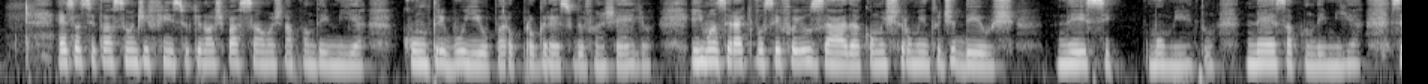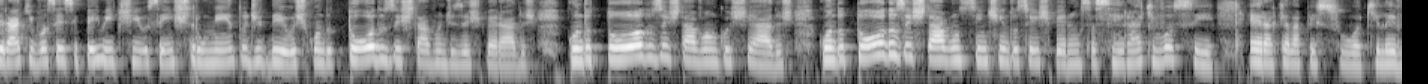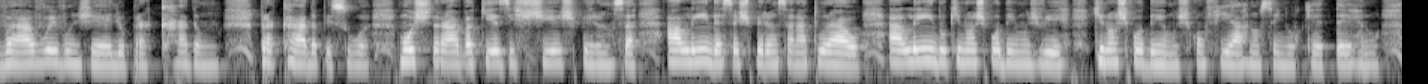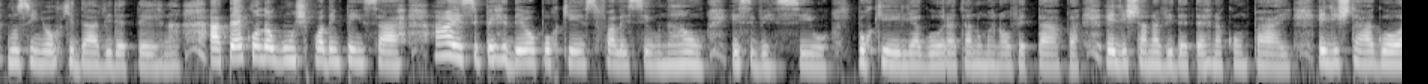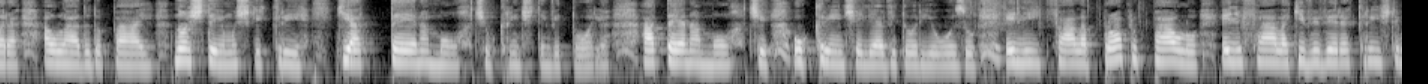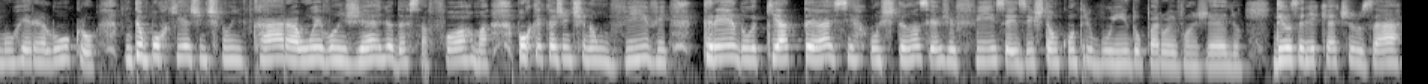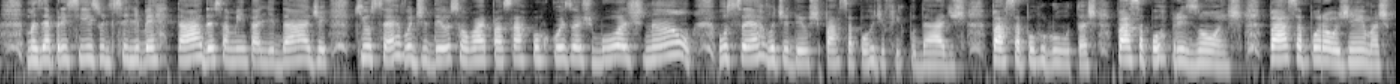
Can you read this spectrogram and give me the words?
Essa situação difícil que nós passamos na pandemia contribuiu para o progresso do Evangelho. Irmã, será que você foi usada como instrumento de Deus nesse momento, nessa pandemia? Será que você se permitiu ser instrumento de Deus quando todos estavam desesperados, quando todos estavam angustiados, quando todos estavam sentindo sem esperança? Será que você era aquela pessoa que levava o evangelho para cada um, para cada pessoa, mostrava que existia esperança, além dessa esperança natural, além do que nós podemos ver, que nós podemos confiar no Senhor que é eterno, no Senhor que dá a vida eterna. Até quando alguns podem pensar: ah, esse perdeu porque esse faleceu. Não, esse venceu, porque ele agora está numa nova etapa. Ele está na vida eterna com o Pai. Ele está agora ao lado do Pai. Nós temos que crer que a até na morte o crente tem vitória. Até na morte o crente ele é vitorioso. Ele fala, próprio Paulo, ele fala que viver é Cristo e morrer é lucro. Então por que a gente não encara o evangelho dessa forma? Por que, que a gente não vive crendo que até as circunstâncias difíceis estão contribuindo para o evangelho? Deus ele quer te usar, mas é preciso se libertar dessa mentalidade que o servo de Deus só vai passar por coisas coisas boas, não. O servo de Deus passa por dificuldades, passa por lutas, passa por prisões, passa por algemas,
